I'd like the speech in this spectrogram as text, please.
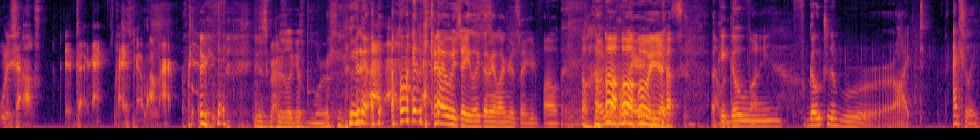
We shall internet place no longer. it just gradually gets worse. Oh, I kind of wish I looked at me longer so you'd follow. oh yeah. Okay, go f- go to the right. Actually,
